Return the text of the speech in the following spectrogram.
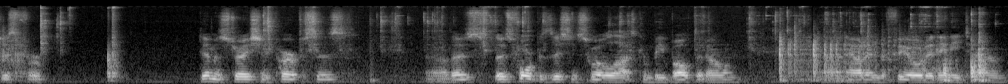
just for demonstration purposes. Uh, those, those four position swivel locks can be bolted on uh, out in the field at any time.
